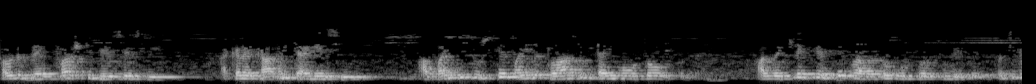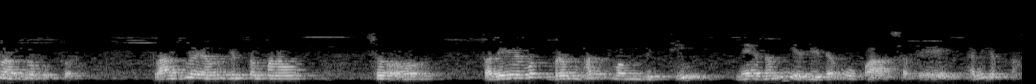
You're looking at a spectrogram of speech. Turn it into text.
కాబట్టి బ్రేక్ఫాస్ట్ చేసేసి అక్కడ కాఫీ తాగేసి ఆ పైకి చూస్తే పైన క్లాసుకి టైం అవుతూ ఉంటుంది. ఆ మెట్లెక్కేస్తే క్లాస్లో కూర్చోవలసింది మంచి క్లాస్లో కూర్చోరు. క్లాసులో ఏమని చెప్తాం మనం? సో తదేవ బ్రహ్మత్వం విద్ధి నేనం ఎదిడం ఉపాసతే అని చెప్తాం.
